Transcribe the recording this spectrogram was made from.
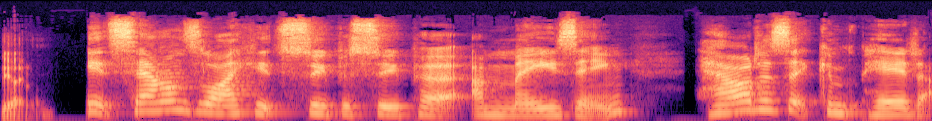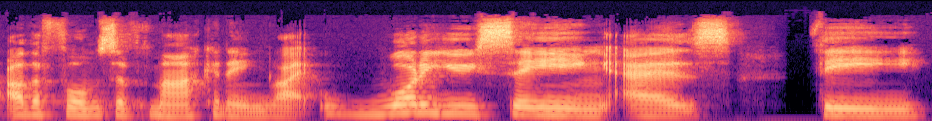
Yeah. It sounds like it's super, super amazing. How does it compare to other forms of marketing? Like, what are you seeing as the,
